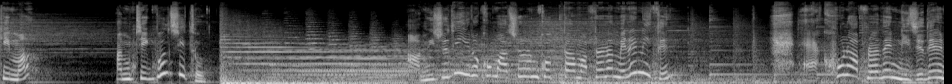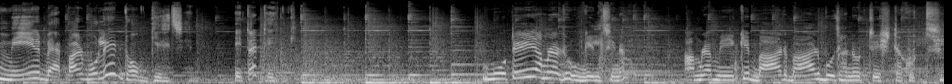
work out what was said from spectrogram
কি মা? আমি ঠিক বলছি তো? আমি যদি এরকম আচরণ করতাম, আপনারা মেনে নিতেন। এখন আপনাদের নিজেদের মেয়ের ব্যাপার বলে ঢোক গিলছেন। এটা ঠিক। মোটেই আমরা ঢোক গিলছি না। আমরা মেয়েকে বারবার বোঝানোর চেষ্টা করছি।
